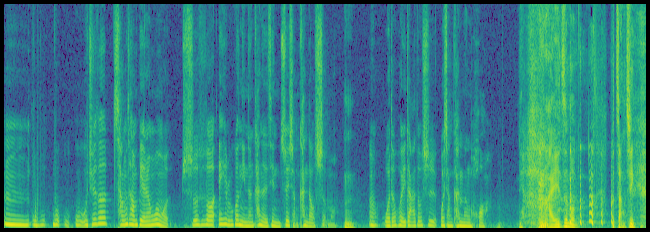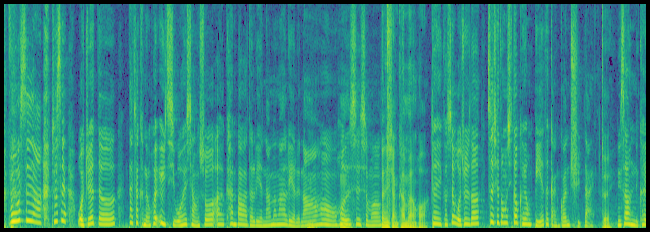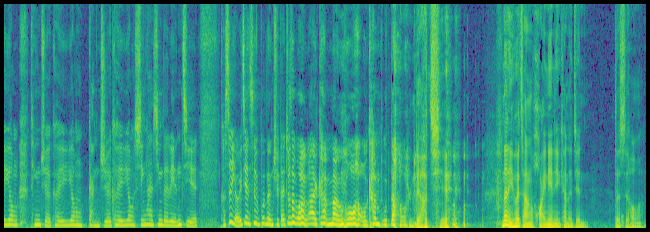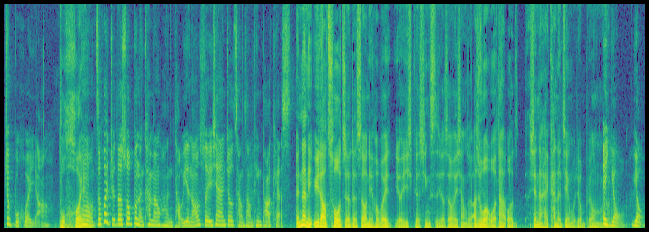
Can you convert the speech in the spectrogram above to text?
嗯，我我我我我觉得常常别人问我说是说，哎，如果你能看得见，你最想看到什么？嗯嗯，我的回答都是我想看漫画。你还这么不长进？不是啊，就是我觉得大家可能会预期，我会想说啊，看爸爸的脸啊，妈妈的脸，然后或者是什么。但你想看漫画？对，可是我觉得这些东西都可以用别的感官取代。对，你知道，你可以用听觉，可以用感觉，可以用心和心的连接。可是有一件事不能取代，就是我很爱看漫画，我看不到了解。那你会常怀念你看得见的时候吗？就不会呀。不会，只会觉得说不能看漫画很讨厌，然后所以现在就常常听 podcast。哎，那你遇到挫折的时候，你会不会有一个心思？有时候会想说啊，如果我那我现在还看得见，我就不用。哎，有有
